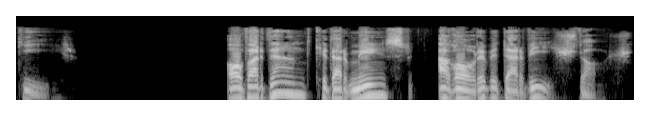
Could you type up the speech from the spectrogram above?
گیر. آوردند که در مصر اقارب درویش داشت.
